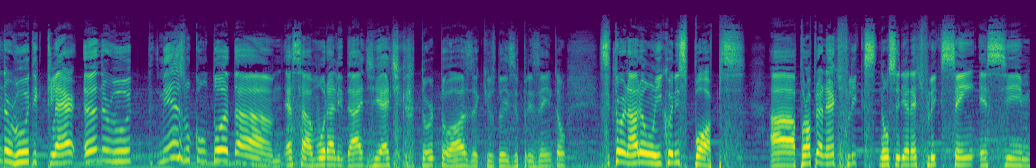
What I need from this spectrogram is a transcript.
Underwood e Claire Underwood, mesmo com toda essa moralidade ética tortuosa que os dois representam, se tornaram ícones pops. A própria Netflix não seria Netflix sem esse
